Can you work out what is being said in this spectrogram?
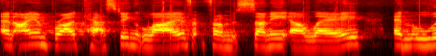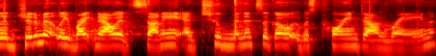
And I am broadcasting live from sunny LA. And legitimately, right now it's sunny. And two minutes ago, it was pouring down rain,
